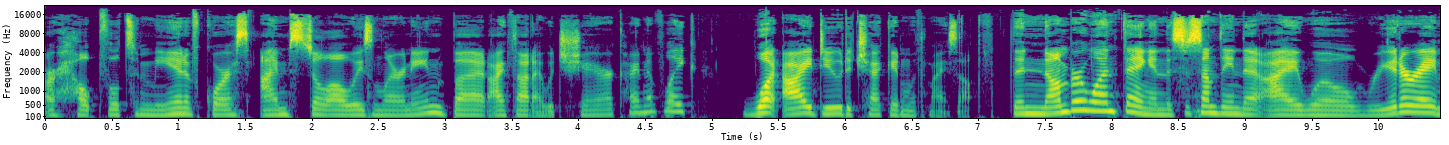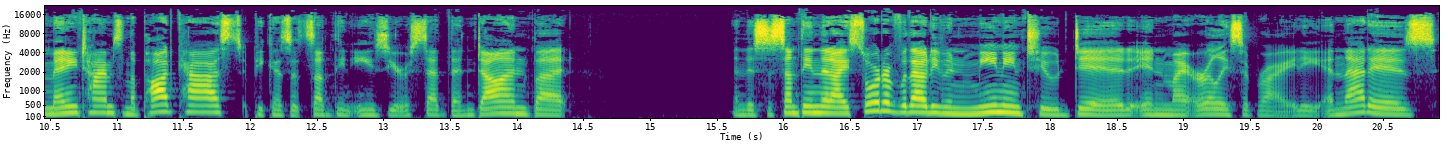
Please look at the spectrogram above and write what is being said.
are helpful to me. And of course, I'm still always learning, but I thought I would share kind of like what I do to check in with myself. The number one thing, and this is something that I will reiterate many times on the podcast because it's something easier said than done, but and this is something that I sort of, without even meaning to, did in my early sobriety. And that is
